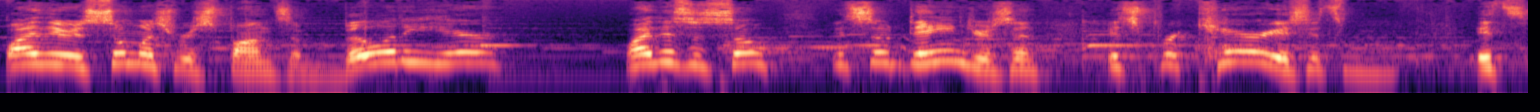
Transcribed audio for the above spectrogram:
Why there is so much responsibility here? Why this is so it's so dangerous and it's precarious. It's it's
